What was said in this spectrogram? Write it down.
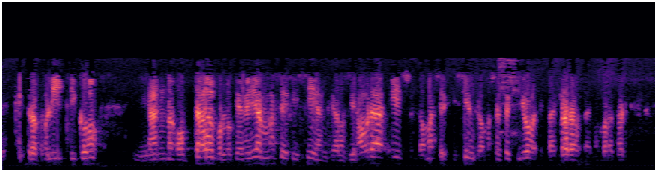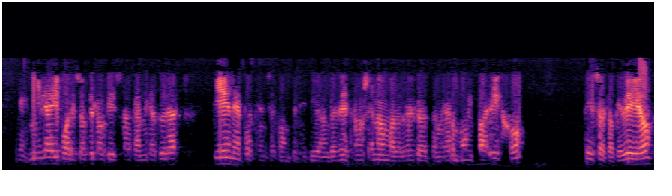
espectro político y han optado por lo que veían más eficiente. Digamos, y ahora es lo más eficiente, lo más efectivo, está claro, en es Mila y por eso creo que esa candidatura tiene potencia competitiva. En vez de estamos en un valor que va a terminar muy parejo, eso es lo que veo,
